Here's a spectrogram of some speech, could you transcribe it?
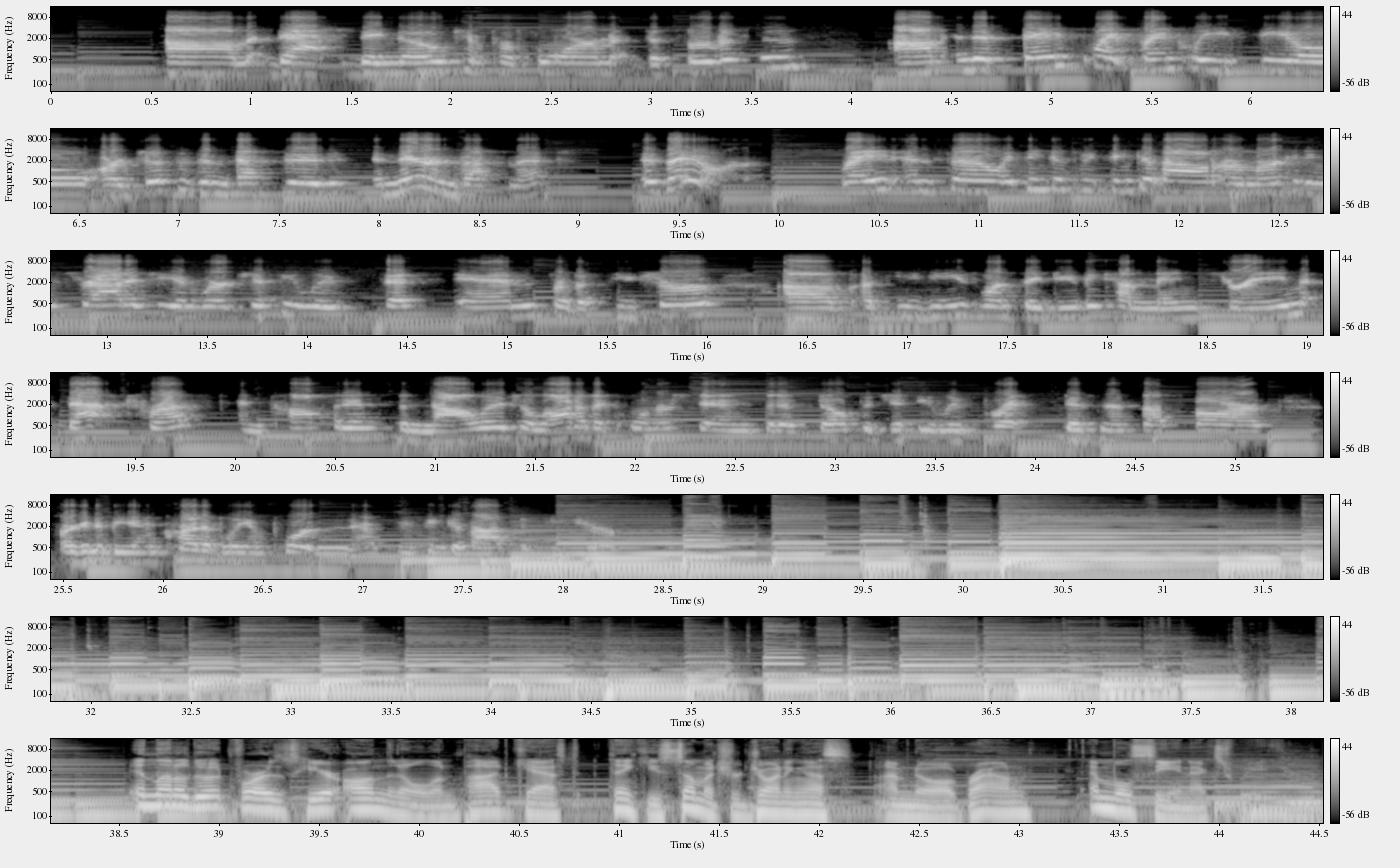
um, that they know can perform the services um, and that they, quite frankly, feel are just as invested in their investment as they are. right? And so I think as we think about our marketing strategy and where Jiffy Lube fits in for the future of, of EVs once they do become mainstream, that trust and confidence, the knowledge, a lot of the cornerstones that have built the Jiffy Lube business thus far are going to be incredibly important as we think about the future. And that'll do it for us here on the NOLN Podcast. Thank you so much for joining us. I'm Noah Brown, and we'll see you next week.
